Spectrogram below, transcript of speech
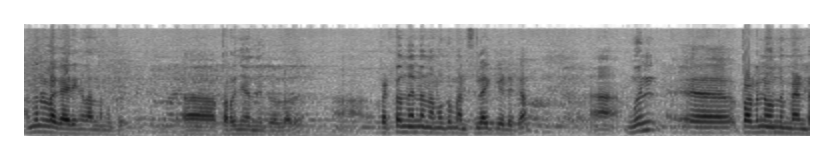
അങ്ങനെയുള്ള കാര്യങ്ങളാണ് നമുക്ക് പറഞ്ഞു തന്നിട്ടുള്ളത്. പെട്ടെന്ന് തന്നെ നമുക്ക് മനസ്സിലാക്കിയെടുക്കാം. മുൻ പഠനമൊന്നും വേണ്ട.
